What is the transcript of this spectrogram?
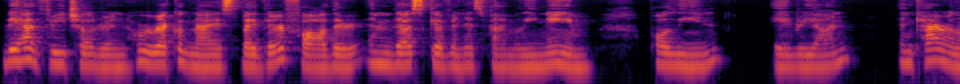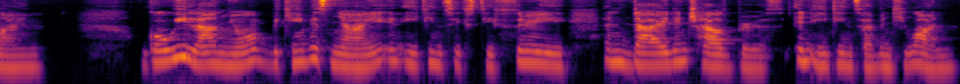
they had three children who were recognized by their father and thus given his family name Pauline, Adrian, and Caroline. Goi Lanyo became his nyai in 1863 and died in childbirth in 1871.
